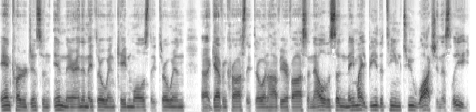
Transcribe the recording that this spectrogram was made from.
and Carter Jensen in there, and then they throw in Cayden Wallace, they throw in uh, Gavin Cross, they throw in Javier Vaz, and now all of a sudden they might be the team to watch in this league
